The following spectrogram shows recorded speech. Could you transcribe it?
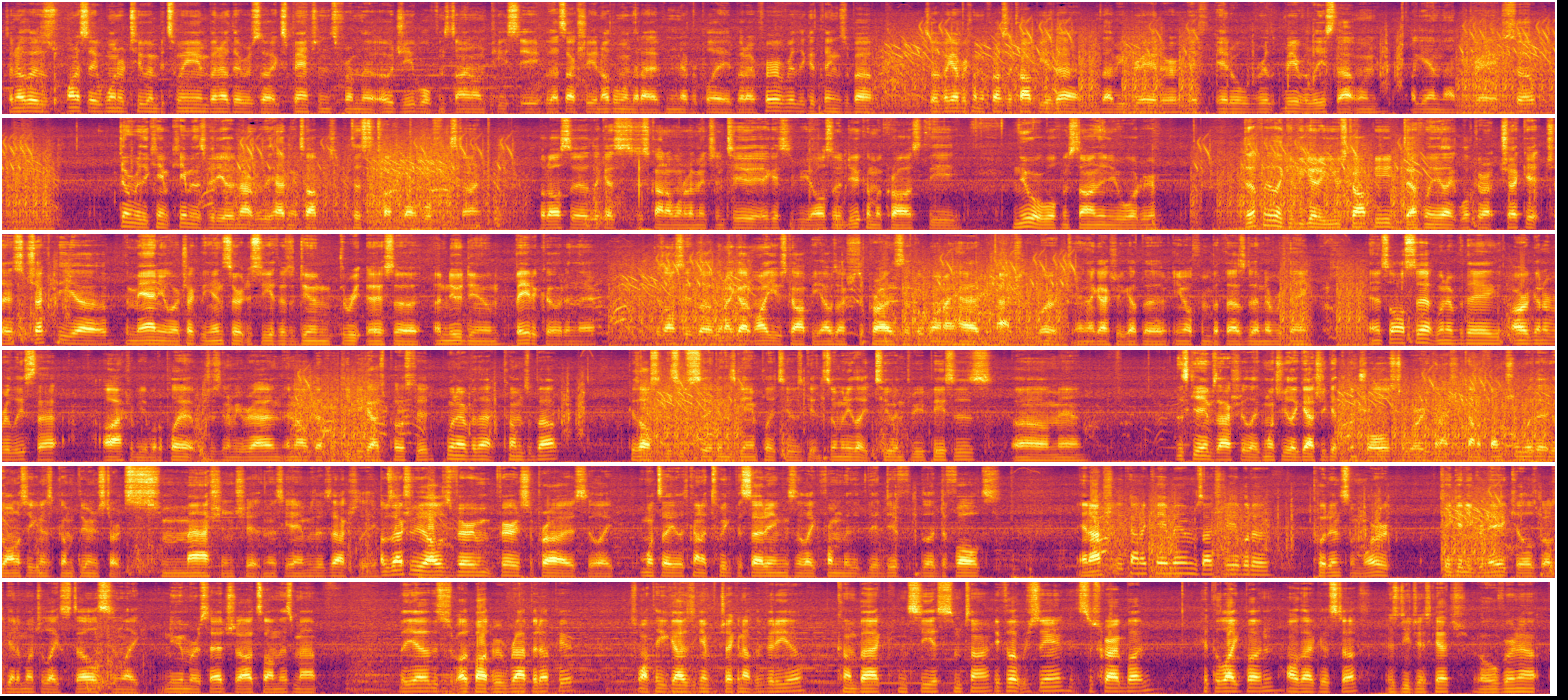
I know there's, I want to say one or two in between, but I know there was uh, expansions from the OG Wolfenstein on PC. But that's actually another one that I've never played, but I've heard really good things about. So if I ever come across a copy of that, that'd be great. Or if it'll re-release that one, again, that'd be great. So don't really came came in this video not really having a topic just to talk about Wolfenstein, but also I guess just kind of wanted to mention too. I guess if you also do come across the newer Wolfenstein, the New Order, definitely like if you get a used copy, definitely like look around, check it, check check the uh, the manual or check the insert to see if there's a Doom three, there's a, a new Doom beta code in there. Because honestly, the, when I got my used copy, I was actually surprised that the one I had actually worked, and I actually got the email from Bethesda and everything. And it's all set whenever they are to release that. I'll actually be able to play it which is to be rad and I'll definitely keep you guys posted whenever that comes about. Because also this is sick in this gameplay too is getting so many like two and three pieces. Oh man this game's actually like once you like actually get the controls to where you can actually kind of function with it you honestly can just come through and start smashing shit in this game it's actually I was actually I was very very surprised to like once I like, kind of tweaked the settings like from the the, the defaults and actually kind of came in, was actually able to put in some work. Can't get any grenade kills, but I was getting a bunch of like stealths and like numerous headshots on this map. But yeah, this is about to wrap it up here. Just want to thank you guys again for checking out the video. Come back and see us sometime. If you like what you're seeing, hit the subscribe button, hit the like button, all that good stuff. It's DJ Sketch, over and out.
